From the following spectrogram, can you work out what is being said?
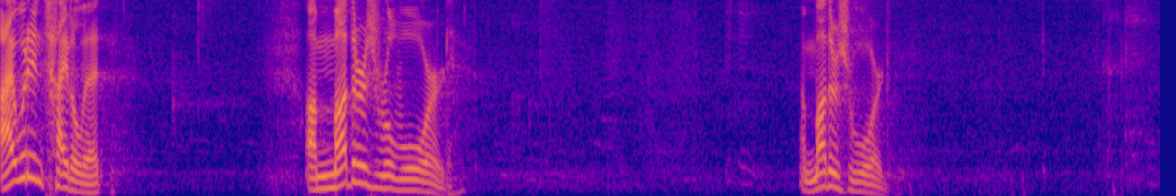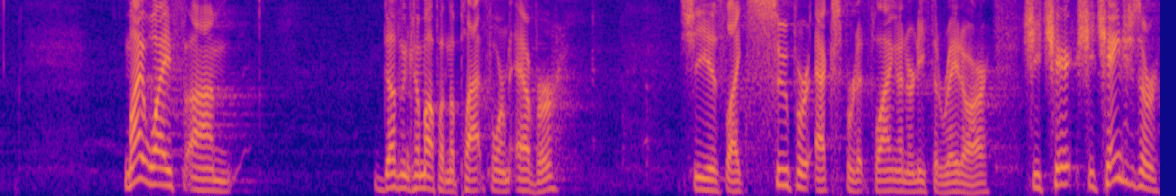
I would entitle it A Mother's Reward. a mother's reward. My wife um, doesn't come up on the platform ever. She is like super expert at flying underneath the radar. She, cha- she changes her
